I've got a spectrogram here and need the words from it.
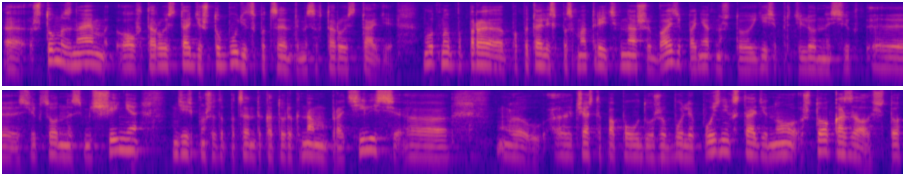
Э, что мы знаем о второй стадии, что будет с пациентами со второй стадии? Ну вот мы попытались посмотреть в нашей базе, понятно, что есть определенное э, селекционное смещение, здесь, потому что это пациенты, которые к нам обратились, э, часто по поводу уже более поздних стадий, но что оказалось, что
